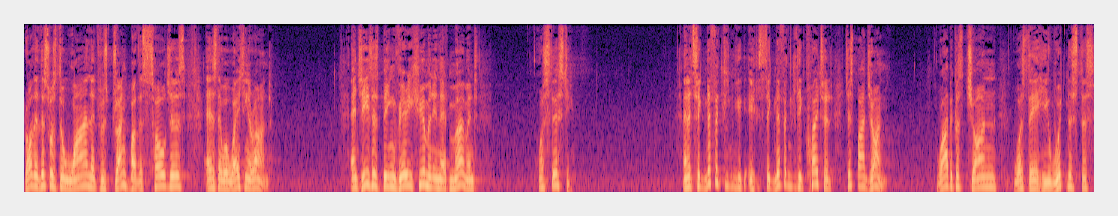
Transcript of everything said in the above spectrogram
Rather, this was the wine that was drunk by the soldiers as they were waiting around. And Jesus, being very human in that moment, was thirsty. And it's significantly, it's significantly quoted just by John. Why? Because John was there. He witnessed this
